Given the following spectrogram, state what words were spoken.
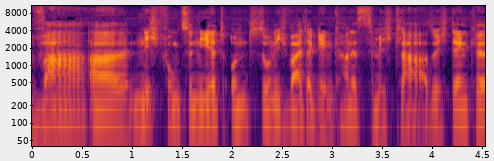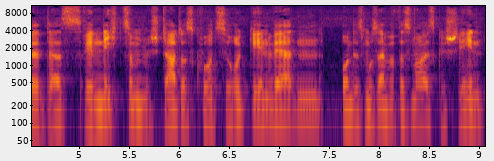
war, äh, nicht funktioniert und so nicht weitergehen kann, ist ziemlich klar. Also ich denke, dass wir nicht zum Status quo zurückgehen werden und es muss einfach was Neues geschehen.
